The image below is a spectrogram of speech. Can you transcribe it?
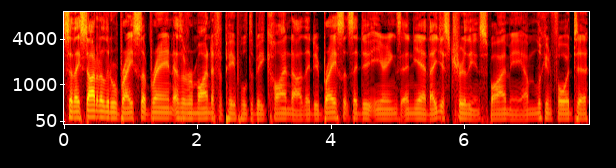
So they started a little bracelet brand as a reminder for people to be kinder. They do bracelets, they do earrings, and yeah, they just truly inspire me. I'm looking forward to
